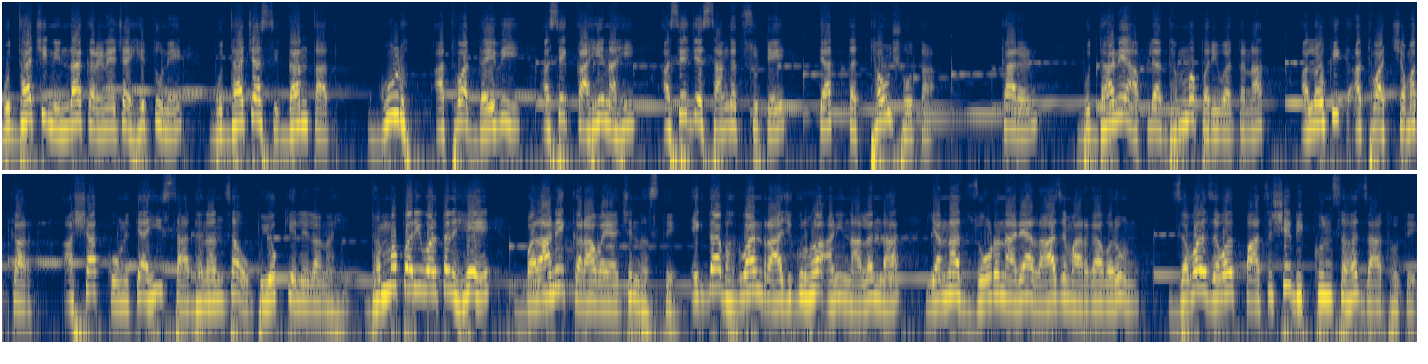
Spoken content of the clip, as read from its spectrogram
बुद्धाची निंदा करण्याच्या हेतूने बुद्धाच्या सिद्धांतात गूढ अथवा दैवी असे काही नाही असे जे सांगत सुटे त्यात तथ्यांश होता. कारण बुद्धाने आपल्या धम्म परिवर्तनात अलौकिक अथवा चमत्कार अशा कोणत्याही साधनांचा उपयोग केलेला नाही. धम्म परिवर्तन हे बळाने करावयाचे नसते. एकदा भगवान राजगृह आणि नालंदा यांना जोडणाऱ्या राजमार्गावरून जवळजवळ पाचशे भिक्खूंसह जात होते.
